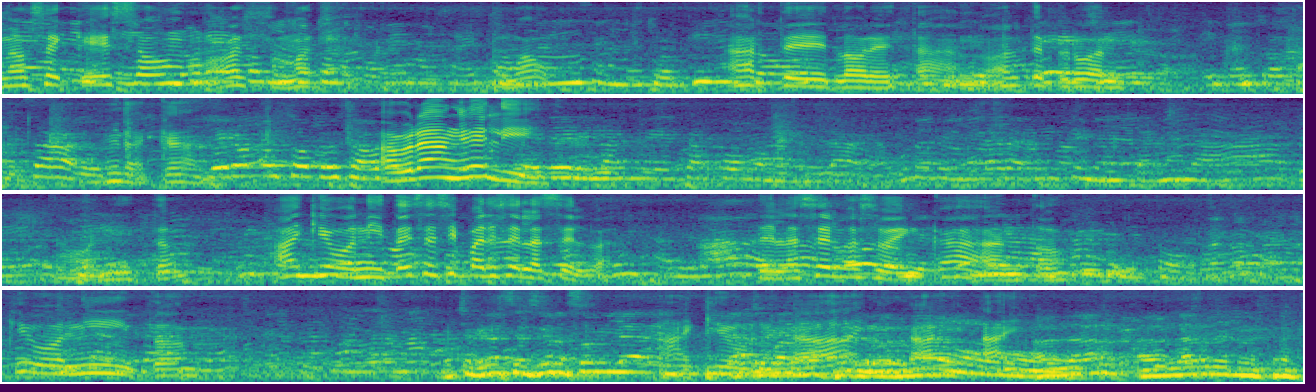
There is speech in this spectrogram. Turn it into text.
no sé qué son. Ay, Arte loretano, arte peruano. Mira acá. Abraham, Eli. Está bonito. Ay, qué bonito. Ese sí parece la selva. De la selva su encanto. Qué bonito. Muchas gracias, señora Sonia. Ay, qué bonito. Ay, ay, ay.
